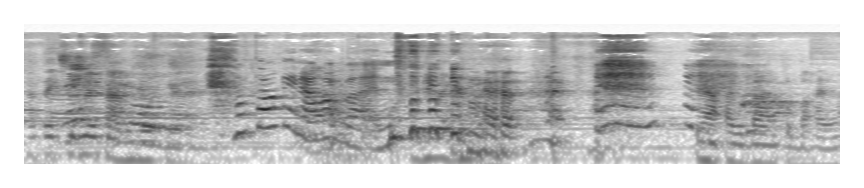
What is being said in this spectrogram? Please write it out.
Ito kinakabahan. Pinakaibahan ko ba kayo?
